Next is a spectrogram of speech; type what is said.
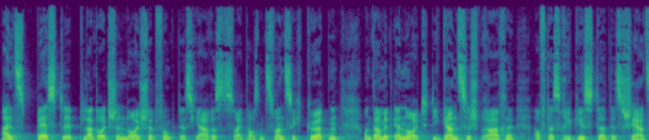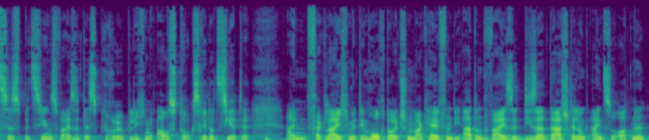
als beste plattdeutsche Neuschöpfung des Jahres 2020 körten und damit erneut die ganze Sprache auf das Register des Scherzes bzw. des gröblichen Ausdrucks reduzierte. Ein Vergleich mit dem Hochdeutschen mag helfen, die Art und Weise dieser Darstellung einzuordnen.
